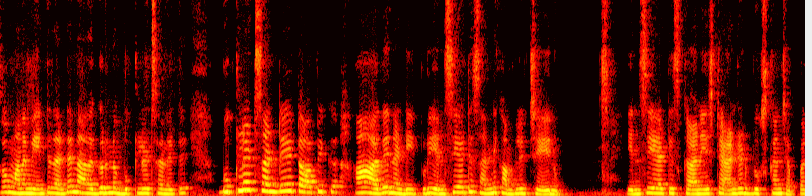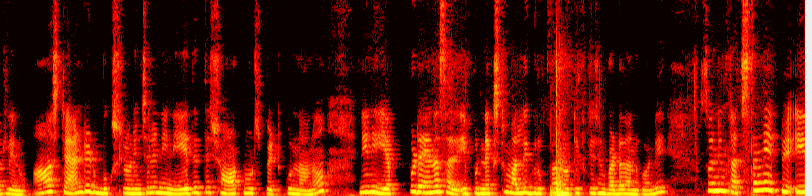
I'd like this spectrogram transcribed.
సో మనం ఏంటిదంటే నా దగ్గర ఉన్న బుక్లెట్స్ అనేది బుక్లెట్స్ అంటే టాపిక్ అదేనండి. ఇప్పుడు ఎన్సీఆర్టీస్ అన్ని కంప్లీట్ చేయను. ఎన్సీఆర్టీస్ కానీ స్టాండర్డ్ బుక్స్ కానీ చెప్పట్లేను. ఆ స్టాండర్డ్ బుక్స్లో నుంచి నేను ఏదైతే షార్ట్ నోట్స్ పెట్టుకున్నానో నేను ఎప్పుడైనా సరే ఇప్పుడు నెక్స్ట్ మళ్ళీ గ్రూప్ వన్ నోటిఫికేషన్ పడ్డది అనుకోండి సో నేను ఖచ్చితంగా ఈ ఈ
